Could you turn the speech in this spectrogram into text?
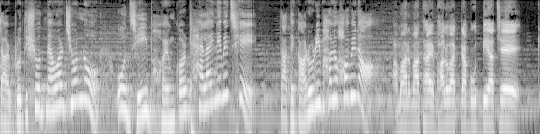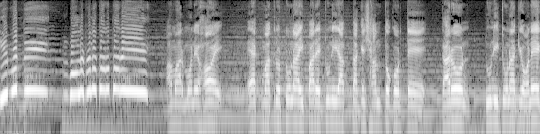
তার প্রতিশোধ নেওয়ার জন্য ও যেই ভয়ঙ্কর খেলায় নেমেছে তাতে কারোরই ভালো হবে না। আমার মাথায় ভালো একটা বুদ্ধি আছে। কি বুদ্ধি? বলে ফেলো তাড়াতাড়ি। আমার মনে হয় একমাত্র টোনাই পারে টুনির আত্মাকে শান্ত করতে কারণ টুনি টোনাকে অনেক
